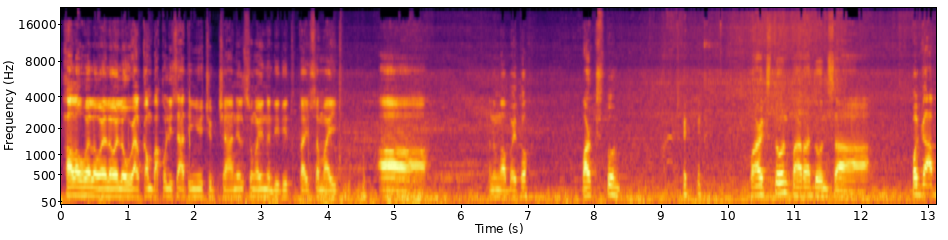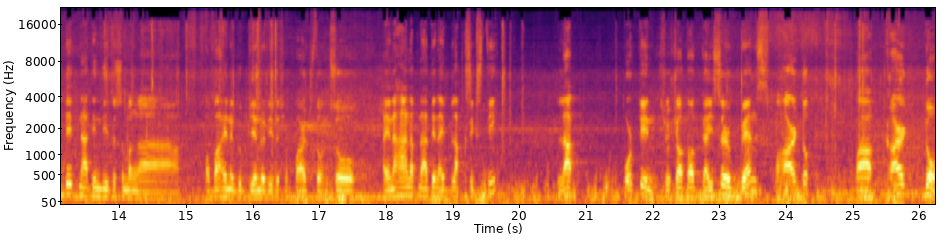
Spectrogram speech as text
Hello, hello, hello, hello. Welcome back ulit sa ating YouTube channel. So ngayon nandito tayo sa may ah ano nga ba ito? Parkstone. Parkstone para doon sa pag-update natin dito sa mga pabahay na gobyerno dito sa Parkstone. So, ay nahanap natin ay Block 60, Lot 14. So, shoutout kay Sir Benz Pajardo. Pacardo.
